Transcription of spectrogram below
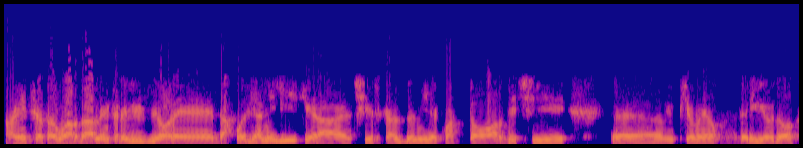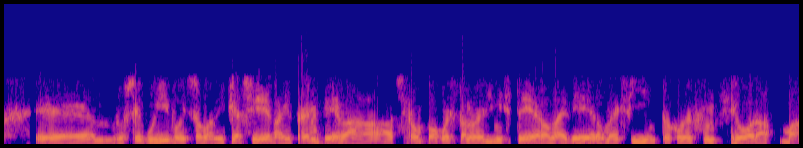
Ho iniziato a guardarlo in televisione da quegli anni lì, che era circa il 2014 eh, più o meno quel periodo, eh, lo seguivo, insomma mi piaceva, mi prendeva, c'era un po' questa nome di mistero, ma è vero, ma è finto, come funziona, ma...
